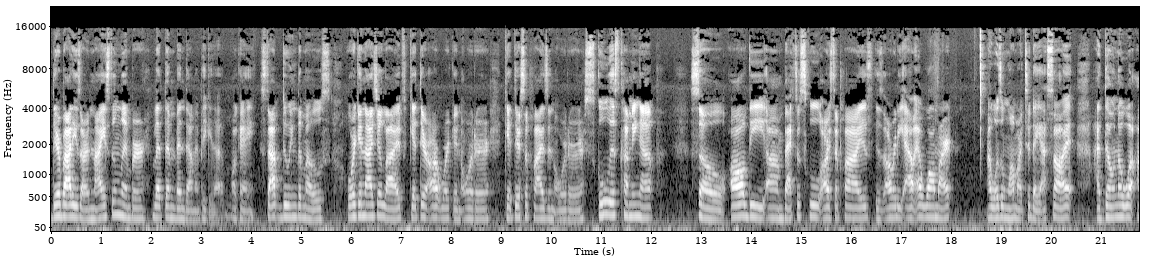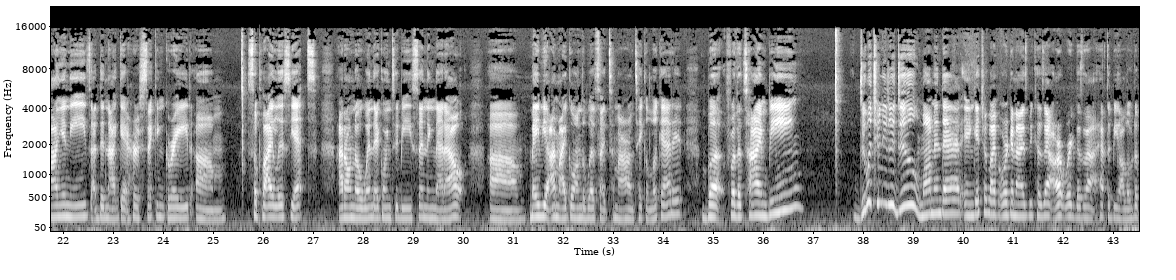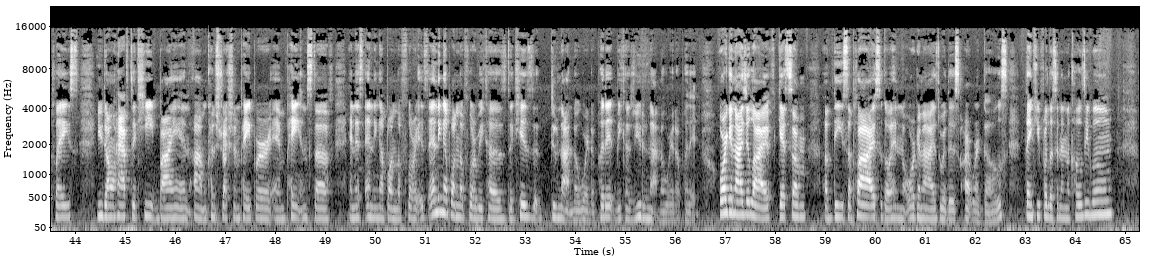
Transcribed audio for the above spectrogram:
Their bodies are nice and limber. Let them bend down and pick it up, okay? Stop doing the most. Organize your life. Get their artwork in order. Get their supplies in order. School is coming up so all the um, back to school art supplies is already out at Walmart. I was in Walmart today. I saw it. I don't know what Anya needs. I did not get her second grade um, supply list yet. I don't know when they're going to be sending that out. Um, maybe I might go on the website tomorrow and take a look at it. But for the time being, do what you need to do, mom and dad, and get your life organized because that artwork does not have to be all over the place. You don't have to keep buying um, construction paper and paint and stuff, and it's ending up on the floor. It's ending up on the floor because the kids do not know where to put it because you do not know where to put it. Organize your life, get some of these supplies to go ahead and organize where this artwork goes. Thank you for listening to Cozy Womb.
